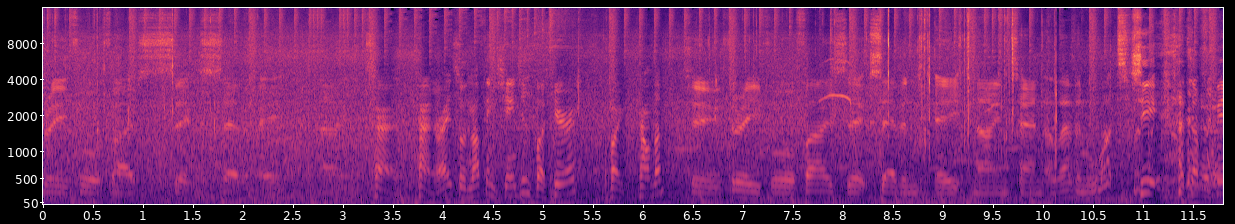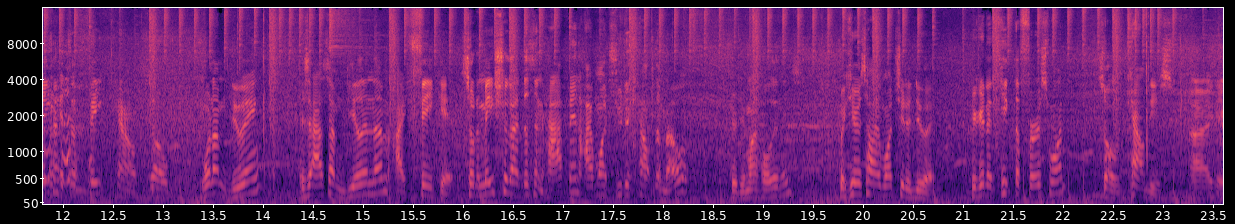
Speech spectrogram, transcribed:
three, four, five, six, seven, eight, nine, Ten. Ten, right? So nothing changes. But here, if I count them, two, three, four, five, six, seven, eight, nine, ten, eleven. What? See, it's a fake. It's a fake count. So what I'm doing is, as I'm dealing them, I fake it. So to make sure that doesn't happen, I want you to count them out. Here, do you mind holding these? But here's how I want you to do it. You're gonna take the first one. So count these. Alright, okay,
